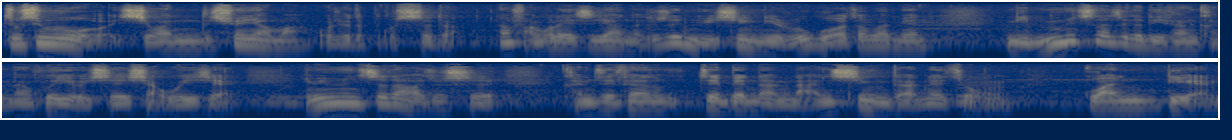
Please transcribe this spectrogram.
就是因为我喜欢炫耀吗？我觉得不是的。那反过来也是一样的，就是女性，你如果在外面，你明明知道这个地方可能会有一些小危险，你明明知道就是可能这边这边的男性的那种观点，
